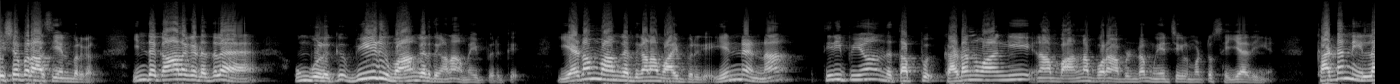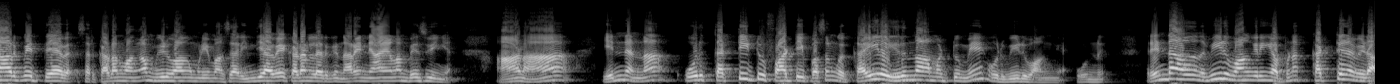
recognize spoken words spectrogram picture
ரிஷபராசி என்பர்கள். இந்த காலகட்டத்தில் உங்களுக்கு வீடு வாங்கிறதுக்கான அமைப்பு இருக்குது இடம் வாங்குறதுக்கான வாய்ப்பு இருக்குது என்னென்னா திருப்பியும் அந்த தப்பு கடன் வாங்கி நான் பண்ண போகிறோம் அப்படின்ற முயற்சிகள் மட்டும் செய்யாதீங்க. கடன் எல்லாருக்குமே தேவை. சார் கடன் வாங்காமல் வீடு வாங்க முடியுமா சார்? இந்தியாவே கடனில் இருக்குது நிறைய நியாயம்லாம் பேசுவீங்க. ஆனால் என்னன்னா ஒரு தேர்ட்டி டு ஃபார்ட்டி பர்சன்ட் உங்கள் கையில் இருந்தால் மட்டுமே ஒரு வீடு வாங்குங்க. ஒன்று ரெண்டாவது அந்த வீடு வாங்குறீங்க அப்படின்னா கட்டின வீடா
